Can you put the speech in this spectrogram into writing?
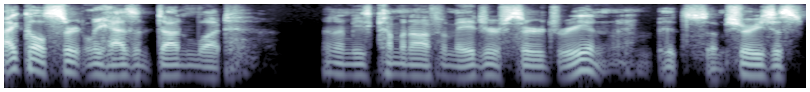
Eichel certainly hasn't done what. And I mean, he's coming off a major surgery, and it's. I'm sure he's just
